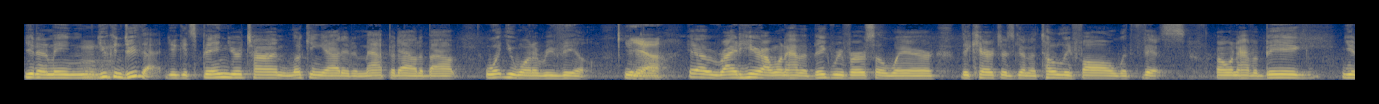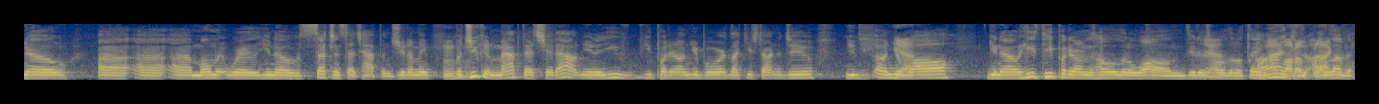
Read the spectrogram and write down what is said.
You know what I mean? You can do that. You could spend your time looking at it and map it out about what you want to reveal. You know, Yeah. yeah, right here, I want to have a big reversal where the character is going to totally fall with this. I want to have a big, you know, uh, uh, uh, moment where you know such and such happens. You know what I mean? But you can map that shit out. You know, you you put it on your board like you're starting to do. You on your Yeah. wall. You know, he's he put it on his whole little wall and did his Yeah. whole little thing. Oh, I I bought do- a I black love it.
